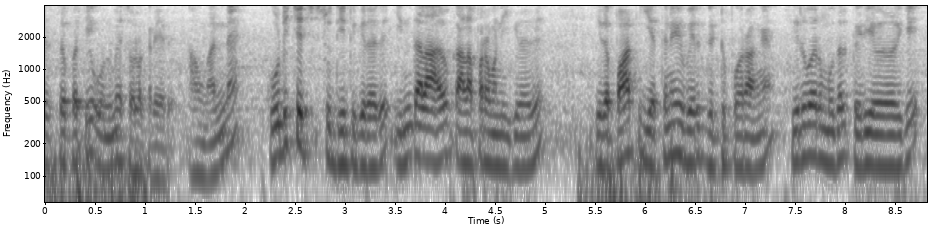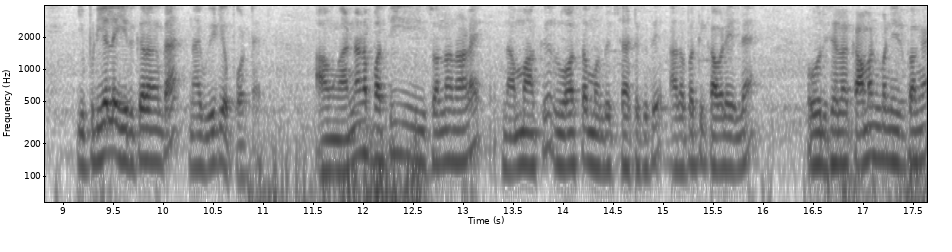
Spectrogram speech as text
சிஸ்டரை பற்றி ஒன்றுமே சொல்ல கிடையாது. அவங்க அண்ணன் குடிச்சிட்டு சுற்றிட்டு இருக்கிறாரு. இந்த அளவுக்கு அலப்பறம் பண்ணிக்கிறாரு. இதை பார்த்து எத்தனையோ பேர் கெட்டு போகிறாங்க சிறுவர் முதல் பெரியவர் வரைக்கும் இப்படியெல்லாம் இருக்கிறாங்க தான் நான் வீடியோ போட்டேன். அவங்க அண்ணனை பற்றி சொன்னனால இந்த அம்மாவுக்கு ரோசம் வந்துட்டு சாட்டுக்குது அதை பற்றி கவலை இல்லை. ஒரு சிலர் கமெண்ட் பண்ணியிருப்பாங்க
